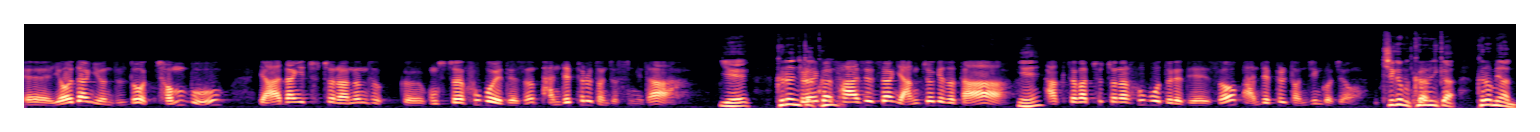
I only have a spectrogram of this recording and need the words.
예, 여당 의원들도 전부 야당이 추천하는 그 공수처 후보에 대해서는 반대표를 던졌습니다. 예. 그러니까, 그러니까 공... 사실상 양쪽에서 다 예? 각자가 추천한 후보들에 대해서 반대표를 던진 거죠. 지금 그러니까, 그러니까 그러면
